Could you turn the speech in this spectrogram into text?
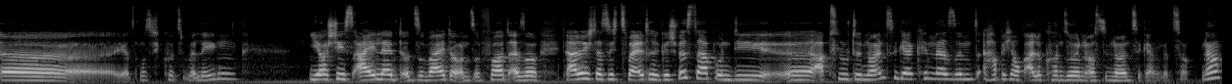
Äh, jetzt muss ich kurz überlegen. Yoshi's Island und so weiter und so fort. Also dadurch, dass ich zwei ältere Geschwister habe und die äh, absolute 90er-Kinder sind, habe ich auch alle Konsolen aus den 90ern gezockt. Ne?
